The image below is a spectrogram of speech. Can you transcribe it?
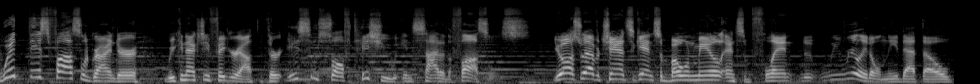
With this fossil grinder, we can actually figure out that there is some soft tissue inside of the fossils. You also have a chance of getting some bone meal and some flint. We really don't need that though.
